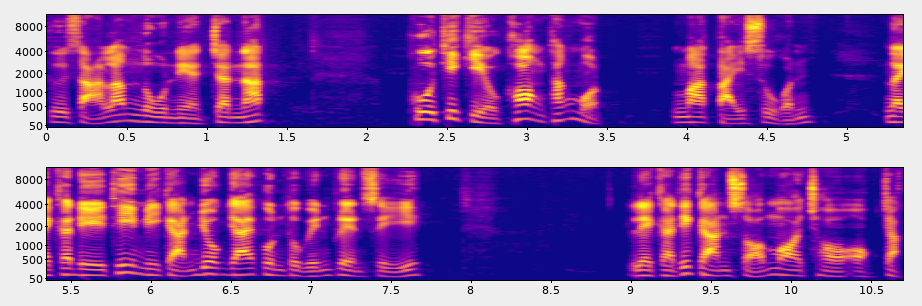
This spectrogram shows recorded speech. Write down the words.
คือสารรัฐธรรมนูญเนี่ยจะนัดผู้ที่เกี่ยวข้องทั้งหมดมาไต่สวน ในคดีที่มีการโยกย้ายคุณทวินเปลี่ยนสี เลขาธิการสมชออกจาก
